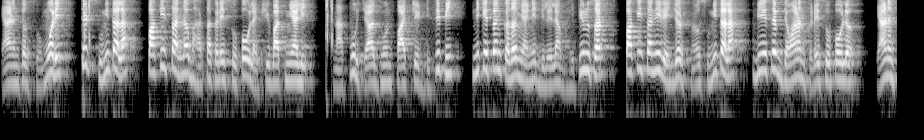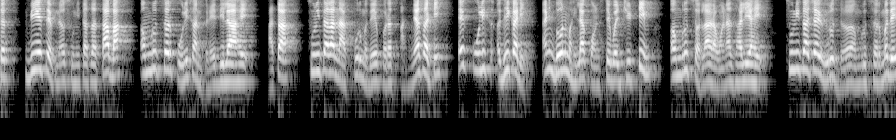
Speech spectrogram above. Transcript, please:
त्यानंतर सोमवारी थेट सुनीताला पाकिस्ताननं भारताकडे सोपवल्याची बातमी आली. नागपूरच्या झोन पाचचे डीसीपी निकेतन कदम यांनी दिलेल्या माहितीनुसार पाकिस्तानी रेंजर्सनं सुनीताला बीएसएफ जवानांकडे सोपवलं. यानंतर बीएसएफनं सुनीताचा ताबा अमृतसर पोलिसांकडे दिला आहे. आता सुनीताला नागपूरमध्ये परत आणण्यासाठी एक पोलीस अधिकारी आणि दोन महिला कॉन्स्टेबलची टीम अमृतसरला रवाना झाली आहे. सुनीताच्या विरुद्ध अमृतसरमध्ये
